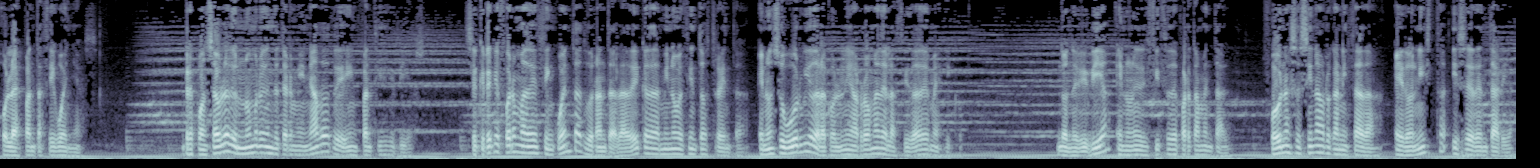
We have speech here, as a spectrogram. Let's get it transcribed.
o la espantacigüeñas. Responsable de un número indeterminado de infanticidios. Se cree que fueron más de 50 durante la década de 1930 en un suburbio de la colonia Roma de la Ciudad de México, donde vivía en un edificio departamental. Fue una asesina organizada, hedonista y sedentaria,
